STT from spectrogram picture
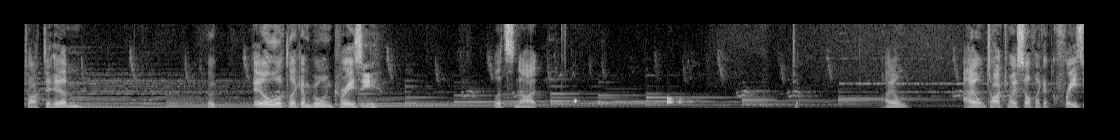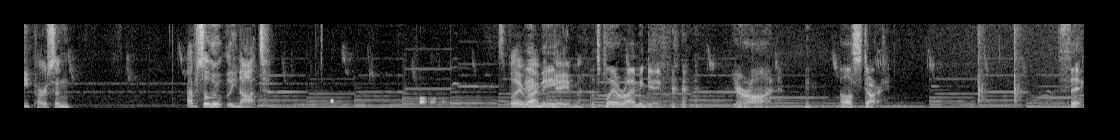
Talk to him. Look, it'll look like I'm going crazy. Let's not. I don't. I don't talk to myself like a crazy person. Absolutely not. Let's play a Hey, rhyming me. game. Let's play a rhyming game. You're on. I'll start. Thick.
